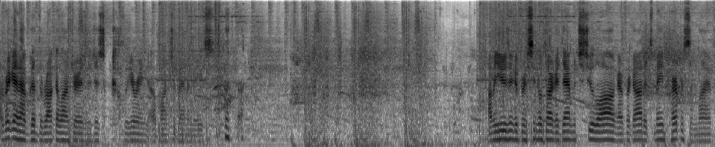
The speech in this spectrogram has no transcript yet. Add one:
I forget how good the rocket launcher is at just clearing a bunch of enemies. I've been using it for single target damage too long. I forgot its main purpose in life.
